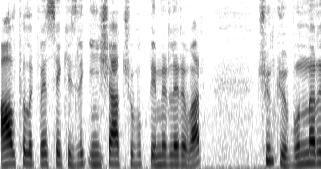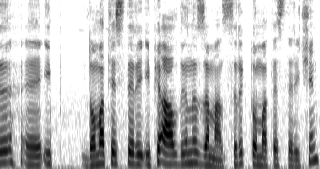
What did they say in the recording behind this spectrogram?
altılık ve sekizlik inşaat çubuk demirleri var. Çünkü bunları e, ip domatesleri ipi aldığınız zaman sırık domatesler için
